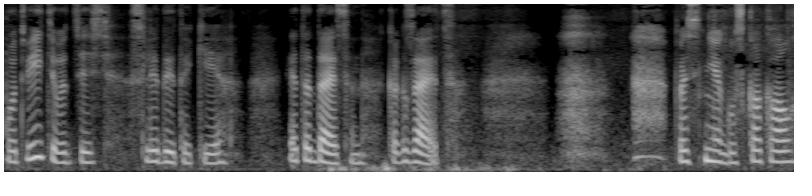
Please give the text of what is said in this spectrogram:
Вот видите, вот здесь следы такие. Это Дайсон, как заяц. По снегу скакал.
